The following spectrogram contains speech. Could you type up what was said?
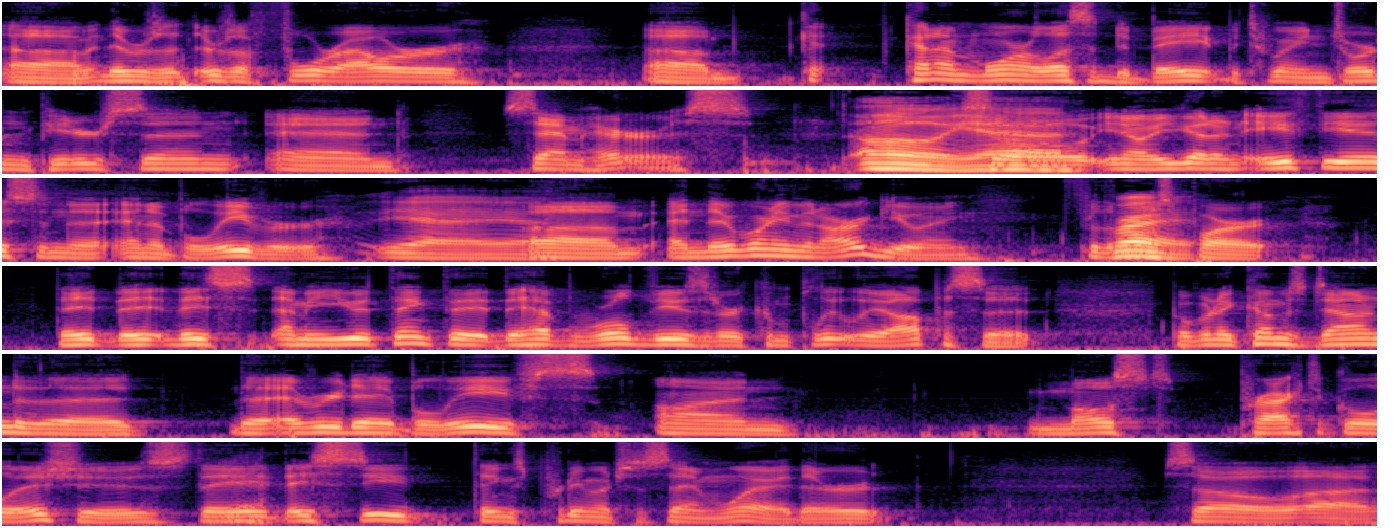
um, there was a there was a four hour um, kind of more or less a debate between Jordan Peterson and Sam Harris. Oh yeah, So you know you got an atheist and a, and a believer. yeah, yeah. um, and they weren't even arguing for the Right. most part. They, they, they, I mean, you would think they, they have worldviews that are completely opposite, but when it comes down to the, the everyday beliefs on most practical issues, they, Yeah. they see things pretty much the same way. They're so uh,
